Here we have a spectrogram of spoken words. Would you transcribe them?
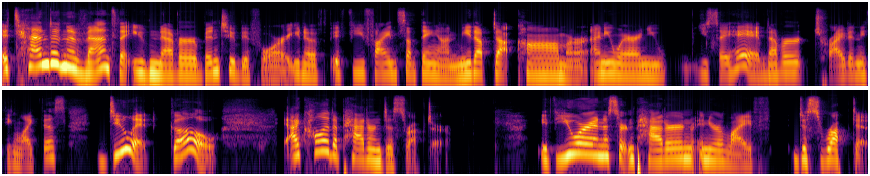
Attend an event that you've never been to before you know if, if you find something on meetup.com or anywhere and you you say hey i've never tried anything like this do it go. I call it a pattern disruptor if you are in a certain pattern in your life disrupt it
